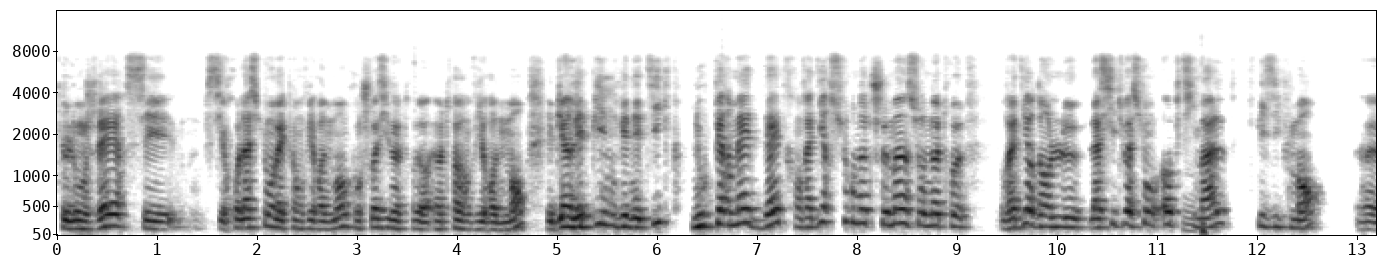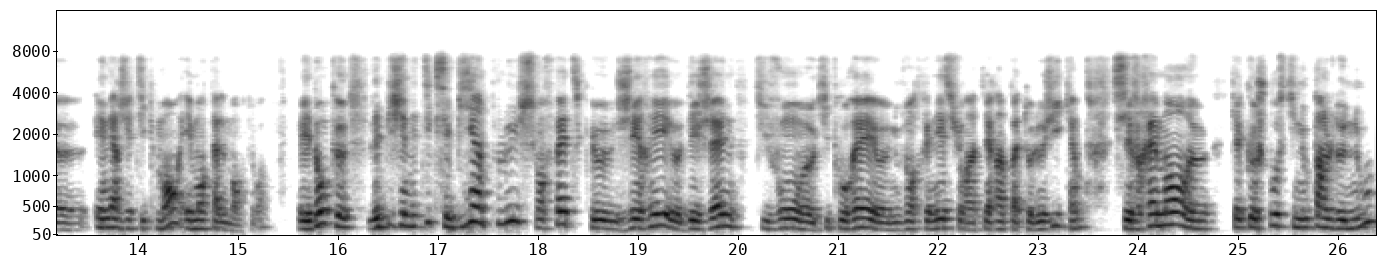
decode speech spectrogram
que l'on gère ses, relations avec l'environnement, qu'on choisit notre, notre, environnement, eh bien, l'épigénétique nous permet d'être, on va dire, sur notre chemin, sur notre, on va dire, dans le, la situation optimale physiquement, euh, énergétiquement et mentalement. Tu vois. Et donc, euh, l'épigénétique, c'est bien plus en fait que gérer euh, des gènes qui vont, qui pourraient nous entraîner sur un terrain pathologique. Hein. C'est vraiment quelque chose qui nous parle de nous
